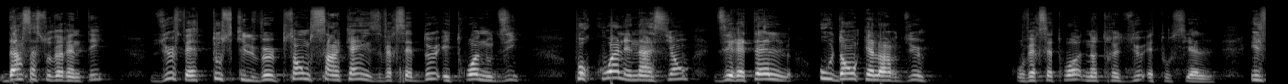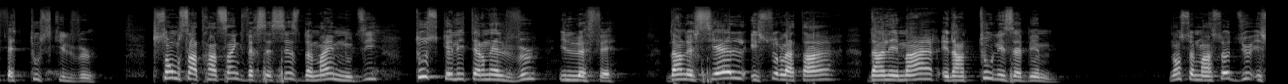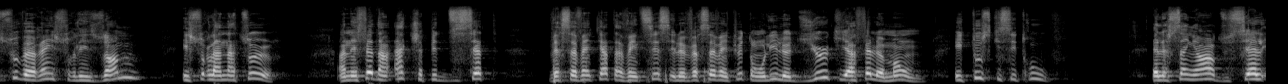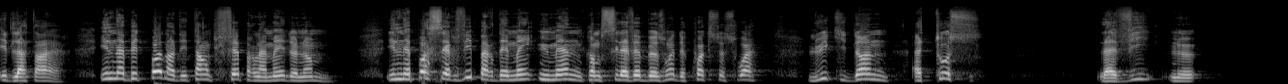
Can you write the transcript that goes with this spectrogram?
Dans sa souveraineté, Dieu fait tout ce qu'il veut. Psaume 115, versets 2 et 3 nous dit, Pourquoi les nations diraient-elles, où donc est leur Dieu Au verset 3, Notre Dieu est au ciel. Il fait tout ce qu'il veut. Psaume 135, verset 6 de même nous dit, Tout ce que l'Éternel veut, il le fait, dans le ciel et sur la terre, dans les mers et dans tous les abîmes. Non seulement ça, Dieu est souverain sur les hommes et sur la nature. En effet, dans Actes chapitre 17, versets 24 à 26 et le verset 28, on lit Le Dieu qui a fait le monde et tout ce qui s'y trouve est le Seigneur du ciel et de la terre. Il n'habite pas dans des temples faits par la main de l'homme. Il n'est pas servi par des mains humaines comme s'il avait besoin de quoi que ce soit. Lui qui donne à tous la vie, le,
